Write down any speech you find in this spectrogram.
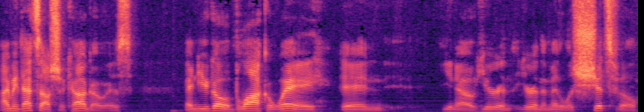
I mean, that's how Chicago is. And you go a block away, and you know you're in you're in the middle of Shitsville,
